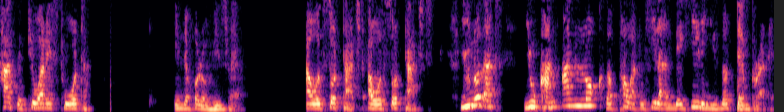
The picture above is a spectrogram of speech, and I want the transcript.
has the purest water in the whole of Israel. I was so touched. I was so touched. You know that you can unlock the power to heal and the healing is not temporary.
